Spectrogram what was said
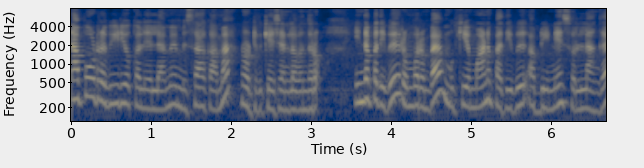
நான் போடுற வீடியோக்கள் எல்லாமே மிஸ் ஆகாமல் நோட்டிஃபிகேஷனில் வந்துடும் இந்த பதிவு ரொம்ப ரொம்ப முக்கியமான பதிவு அப்படின்னே சொல்லாங்க.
